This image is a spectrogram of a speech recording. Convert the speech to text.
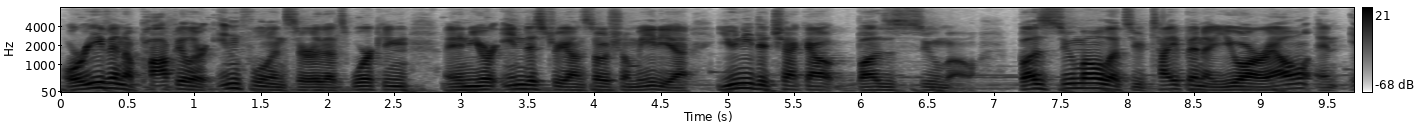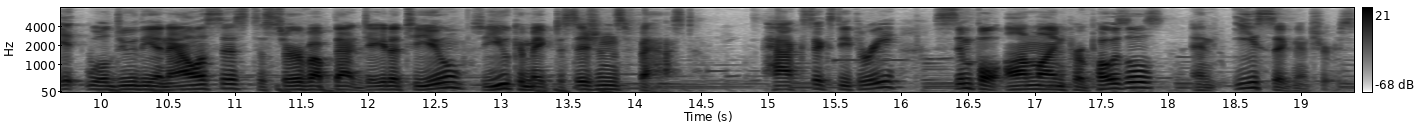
or even a popular influencer that's working in your industry on social media, you need to check out BuzzSumo. BuzzSumo lets you type in a URL and it will do the analysis to serve up that data to you so you can make decisions fast. Hack 63, simple online proposals and e-signatures.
